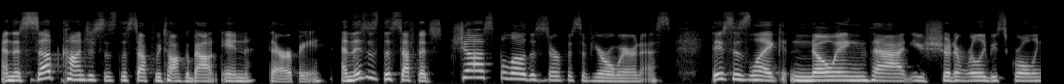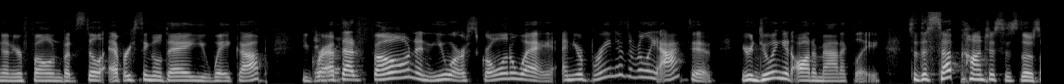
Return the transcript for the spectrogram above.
And the subconscious is the stuff we talk about in therapy. And this is the stuff that's just below the surface of your awareness. This is like knowing that you shouldn't really be scrolling on your phone, but still every single day you wake up, you grab that phone and you are scrolling away, and your brain isn't really active. You're doing it automatically. So the subconscious is those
